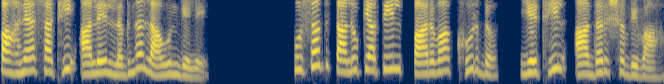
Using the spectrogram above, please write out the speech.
पाहण्यासाठी आले लग्न लावून गेले. पुसद तालुक्यातील पारवा खुर्द येथील आदर्श विवाह.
